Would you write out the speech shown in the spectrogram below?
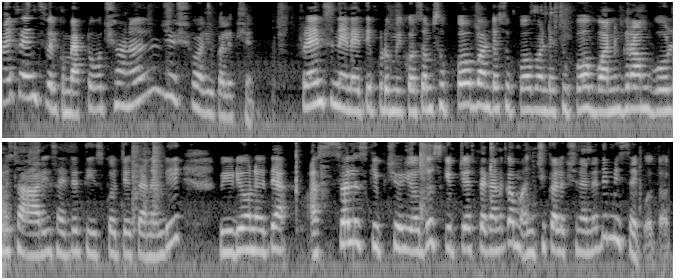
Hi friends welcome back to our channel just for you collection friends నేనైతే ఇప్పుడు మీకోసం సూపర్బ్ అంటే సూపర్బ్ అంటే super one gram gold saris అయితే తీసుకొచ్చేసానండి. వీడియోనైతే అస్సలు స్కిప్ చేయొద్దు. స్కిప్ చేస్తే కనుక మంచి కలెక్షన్ అనేది మిస్ అయిపోతారు.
